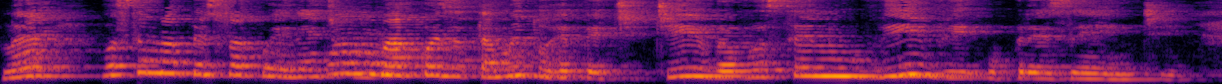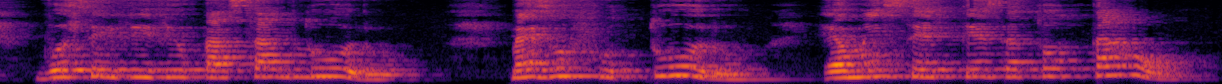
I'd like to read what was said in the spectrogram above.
né? Você é uma pessoa coerente. Quando uma coisa está muito repetitiva, você não vive o presente. Você vive o passado duro. Mas o futuro é uma incerteza total.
